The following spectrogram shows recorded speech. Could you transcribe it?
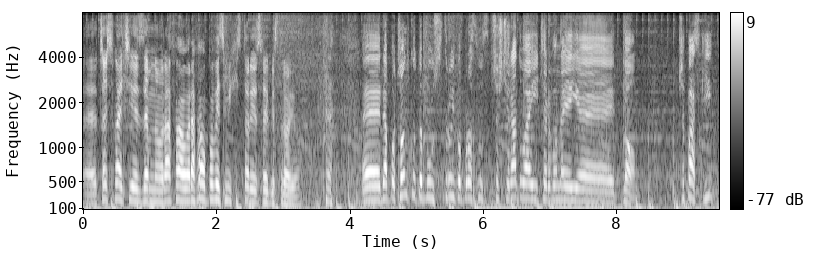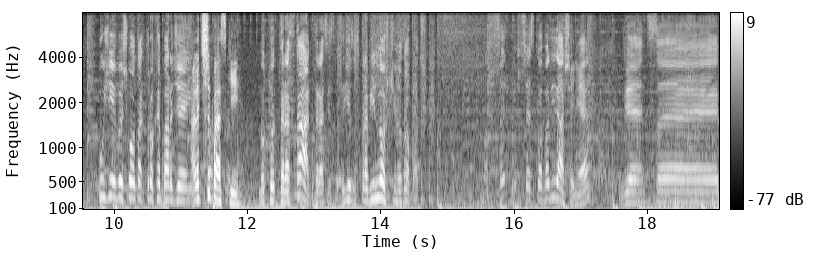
E, Cześć, słuchajcie, jest ze mną Rafał. Rafał, powiedz mi historię swojego stroju. E, na początku to był strój po prostu z prześcieradła i czerwonej, e, no, przepaski. Później wyszło tak trochę bardziej... Ale trzy paski. No to teraz tak, teraz jest Jezus Sprawiedliwości, no zobacz. Masz wsze- wszystko w Adidasie, nie? Więc e,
